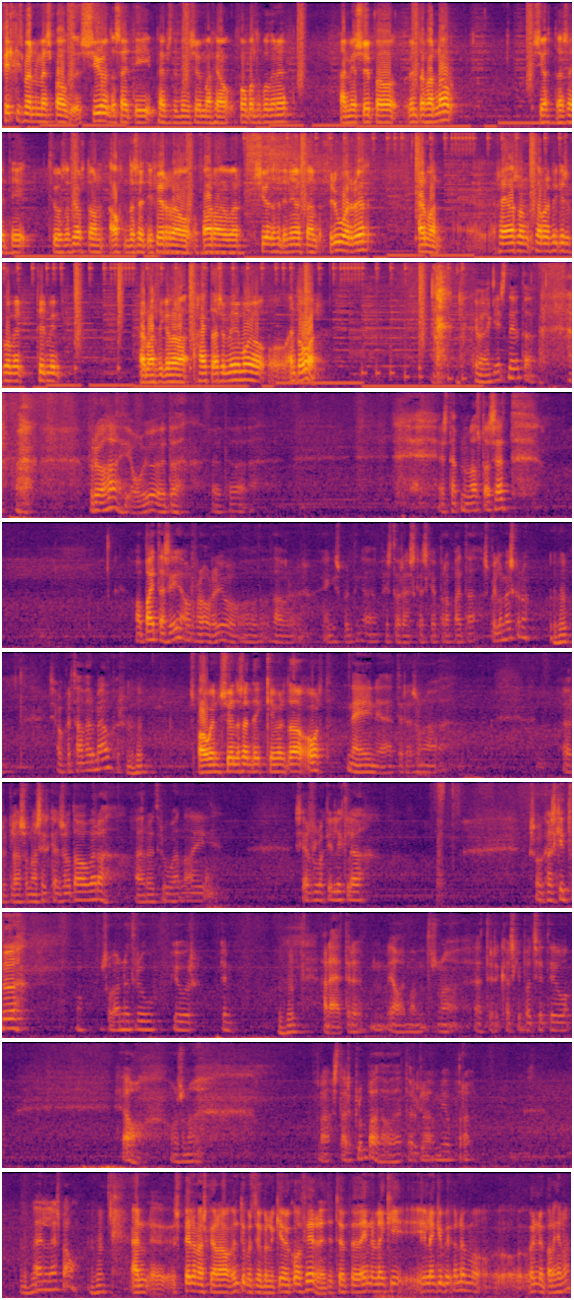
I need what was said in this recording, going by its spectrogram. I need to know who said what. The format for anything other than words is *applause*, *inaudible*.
Speaker 1: Fylgismönnum er spáð sjöndasæti í pepsildinni sumar hjá fókbaltabúðunet. Það er mjög svipað og undarfærin ár. Sjötta sæti 2014, áttunda sæti í fyrra og þar að það var sjönda sæti neðastan þrjúar rauð. Herman Reyðarsson, þjálfari fylgis er komin til mín. Herman ætla ekki að vera að hætta þessum miðjumói og, enda óvar.
Speaker 2: Ég veit ekki sniðt að pröfa það. Jú, jú, þetta, þetta er stefnum alltaf sett að bæta sig ár frá ári og, og það verður engin spurning að fyrst og reynst kannski bara bæta spilamennskuna,
Speaker 1: Mm -hmm.
Speaker 2: sjá hvert það fer með okkur.
Speaker 1: Mm -hmm. Spáinn sjöndasæti, kemur þetta óvart?
Speaker 2: Nei, nei, þetta er svona örgulega svona cirka eins og þetta á að vera. Það eru þrjú hérna í sérflokki líklega. Svo kannski tvö, og svo önnu þrjú, fjögur, fimm.
Speaker 1: Mm -hmm.
Speaker 2: Þannig að þetta er, já, myndir svona, þetta er kannski budgeti og, já, og svona, svona stærk klubba þá er þetta örgulega mjög bara
Speaker 1: Mm -hmm.
Speaker 2: eðlileg spá.
Speaker 1: Mm -hmm. En uh, spilamennskar á undirbúrstíðumölinu gefur góða fyrir þetta töpuð einu leiki í lengjubíkanum og, og unnu bara hérna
